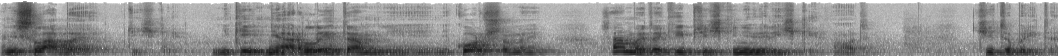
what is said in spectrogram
Они слабые птички. Не какие-нибудь не орлы там, не, не коршуны. Самые такие птички невелички. Вот. Чита-брита.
